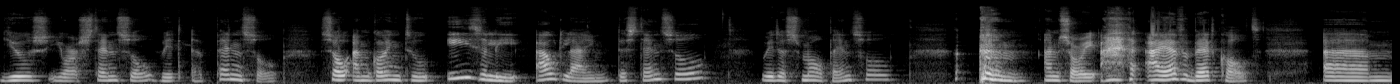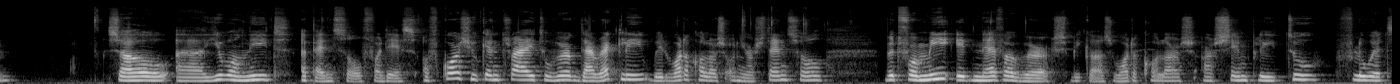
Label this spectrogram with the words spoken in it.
use your stencil with a pencil. So I'm going to easily outline the stencil with a small pencil. I'm sorry, I have a bad cold. Um, so uh, you will need a pencil for this. Of course, you can try to work directly with watercolors on your stencil, but for me it never works because watercolors are simply too fluid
